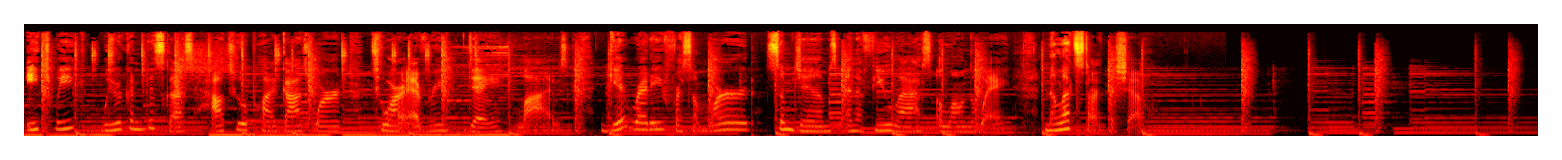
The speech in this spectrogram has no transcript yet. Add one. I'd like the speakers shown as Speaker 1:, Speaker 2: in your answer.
Speaker 1: Each week, we are going to discuss how to apply God's Word to our everyday lives. Get ready for some word, some gems, and a few laughs along the way. Now, let's start the show.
